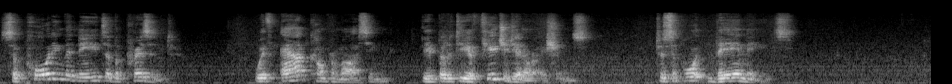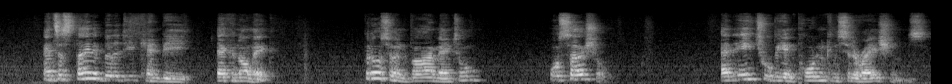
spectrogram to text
supporting the needs of the present without compromising the ability of future generations to support their needs. And sustainability can be economic, but also environmental or social. And each will be important considerations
